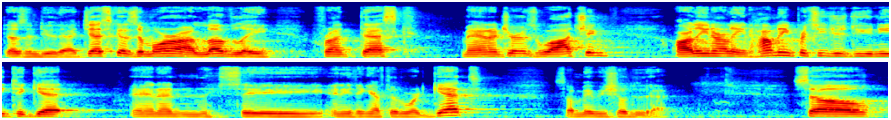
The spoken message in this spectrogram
doesn't do that. Jessica Zamora, our lovely front desk manager, is watching. Arlene, Arlene, how many procedures do you need to get? And then see anything after the word get. So maybe she'll do that. So,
